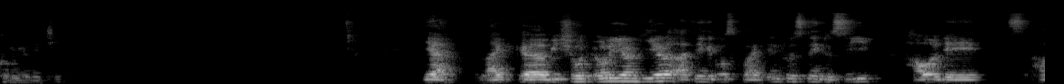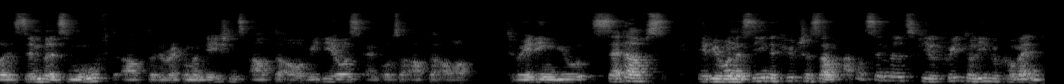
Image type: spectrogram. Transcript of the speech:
community. Yeah, like uh, we showed earlier here, I think it was quite interesting to see how they how the symbols moved after the recommendations, after our videos and also after our trading view setups if you want to see in the future some other symbols, feel free to leave a comment.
